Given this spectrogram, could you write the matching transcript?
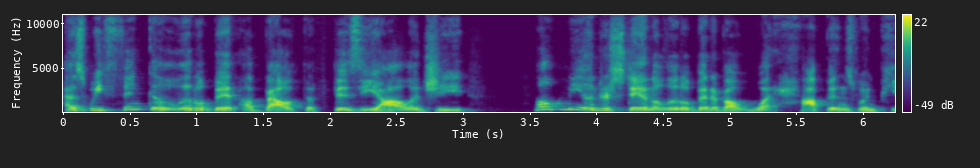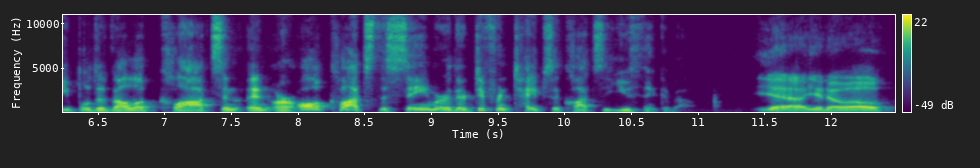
as we think a little bit about the physiology, help me understand a little bit about what happens when people develop clots and, and are all clots the same or are there different types of clots that you think about? Yeah, you know, I'll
